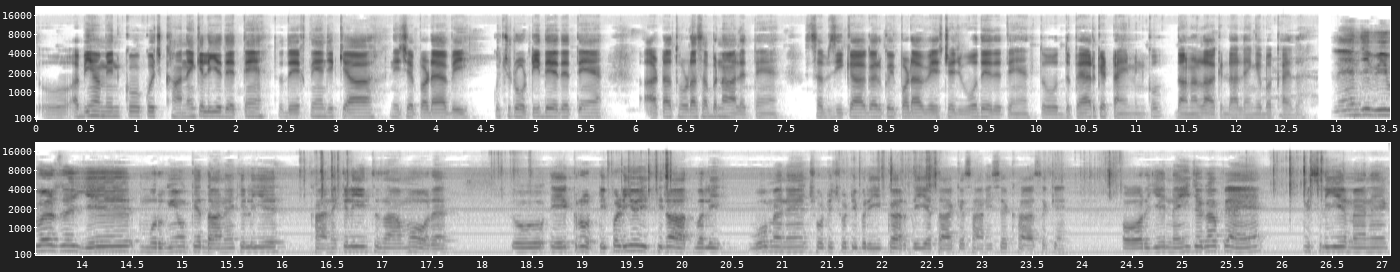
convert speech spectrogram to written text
तो अभी हम इनको कुछ खाने के लिए देते हैं तो देखते हैं जी क्या नीचे पड़ा है अभी। कुछ रोटी दे देते हैं, आटा थोड़ा सा बना लेते हैं। सब्ज़ी का अगर कोई पड़ा वेस्टेज वो दे देते हैं। तो दोपहर के टाइम इनको दाना ला के डालेंगे बाकायदा। लें जी वीवर्स ये मुर्गियों के दाने के लिए खाने के लिए इंतज़ाम हो रहा है। तो एक रोटी पड़ी हुई थी रात वाली, वो मैंने छोटी छोटी बरीक कर दी है ताकि आसानी से खा सकें। और ये नई जगह पे आए हैं, इसलिए मैंने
